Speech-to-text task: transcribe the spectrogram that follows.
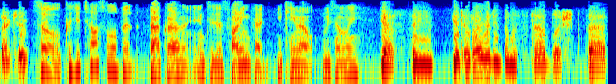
Thank you. So, could you tell us a little bit background into this finding that you came out recently? Yes, the had already been established that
